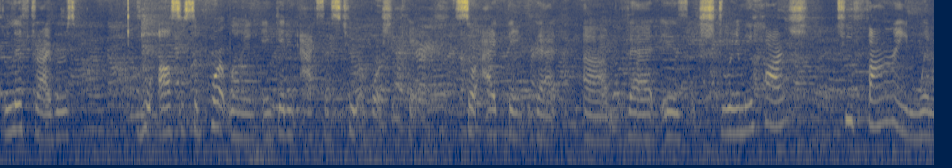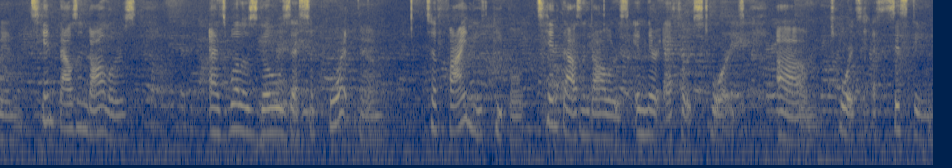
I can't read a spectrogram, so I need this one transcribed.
Lyft drivers, who also support women in getting access to abortion care. So I think that um, that is extremely harsh to fine women ten thousand dollars, as well as those that support them to find these people $10,000 in their efforts towards um, towards assisting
